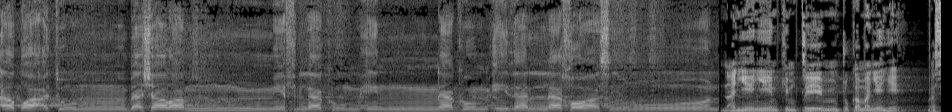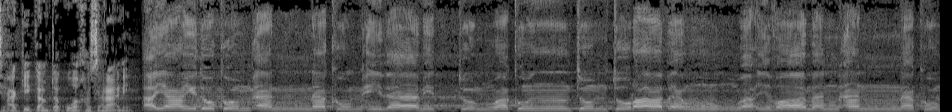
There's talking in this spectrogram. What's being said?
ata'tum basharan mithlakum innakum idhan la khasirun. Na nyinyi mkimtii mtu kama nyinyi basi hakika mtakuwa hasarani. Ayaidukum annakum idha mittum wa kuntum turaban wa idhaman annakum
